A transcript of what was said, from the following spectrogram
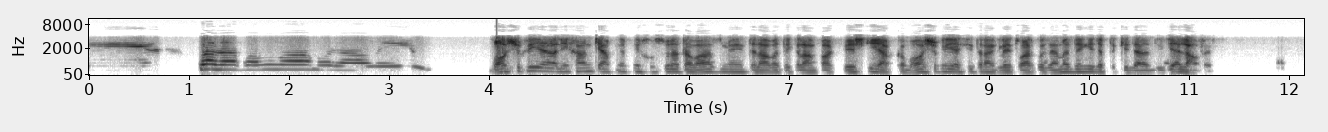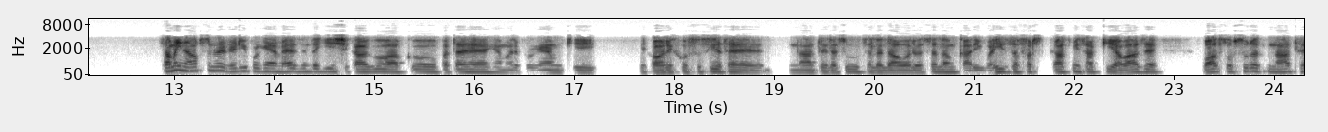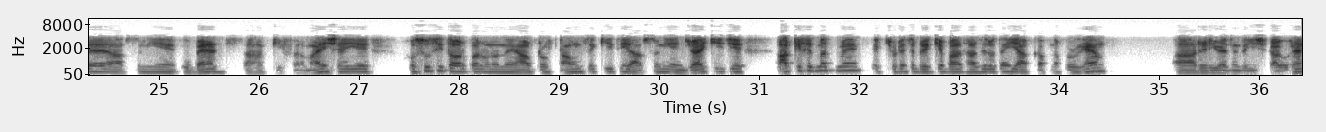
صدق الله العظيم. بہت شکریہ علی خان کہ آپ نے اپنی خوبصورت آواز میں تلاوت کلام پاک پیش کی۔ آپ کا بہت شکریہ۔ اسی طرح اگلے اتوار کو زحمت دیں گے۔ جب تک اجازت دیجیے۔ اللہ حافظ۔ سامعین، آپ سن رہے ریڈیو پروگرام ہے زندگی شکاگو۔ آپ کو پتہ ہے کہ ہمارے پروگرام کی ایک اور ایک خصوصیت ہے، نعت رسول صلی اللہ علیہ وسلم، قاری وحید ظفر قاسمی صاحب کی آواز ہے۔ بہت خوبصورت نعت ہے، آپ سنیے، عبید صاحب کی فرمائش ہے یہ۔ خصوصی طور پر انہوں نے آؤٹ آف ٹاؤن سے کی تھی، آپ سنیے انجوائے کیجیے۔ آپ کی خدمت میں ایک چھوٹے سے بریک کے بعد حاضر ہوتے ہیں۔ یہ آپ کا اپنا پروگرام ریڈیو زندگی شکاگو ہے۔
